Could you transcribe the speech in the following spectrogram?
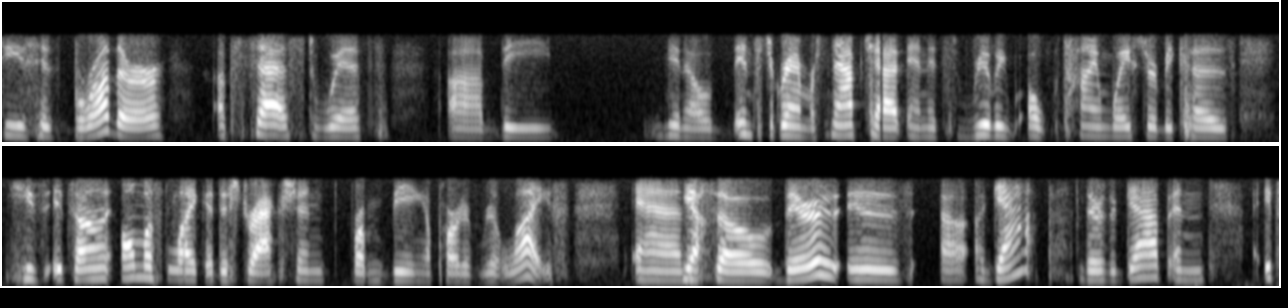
sees his brother obsessed with uh, the you know Instagram or Snapchat and it's really a time waster because he's it's almost like a distraction from being a part of real life. And yeah. so there is a, a gap. There's a gap and it's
